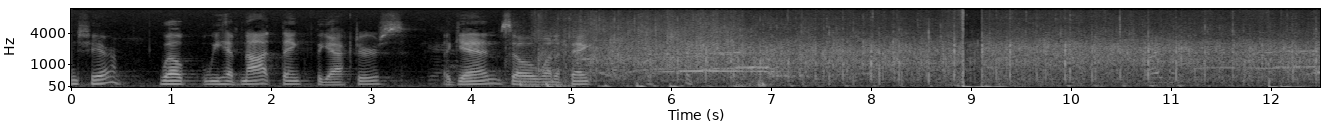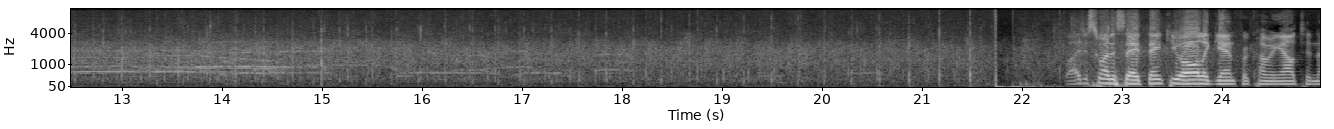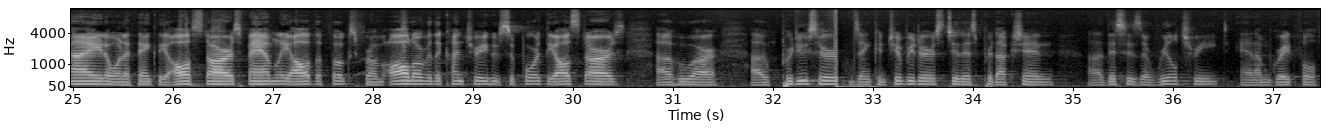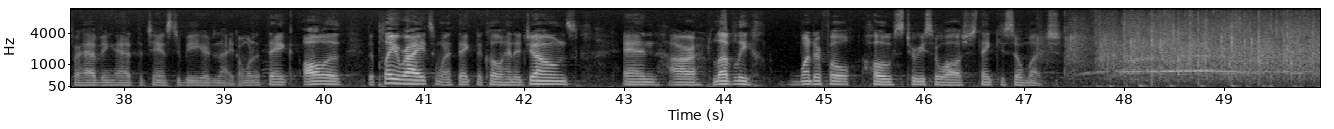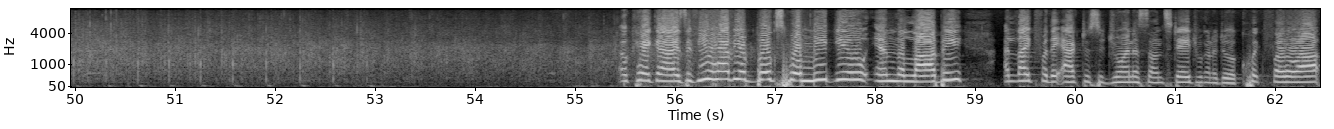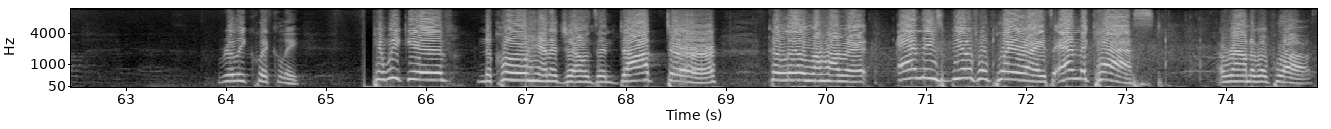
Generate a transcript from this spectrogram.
And share? Well, we have not thanked the actors again, so want to thank. I just want to say thank you all again for coming out tonight. I want to thank the All Stars family, all the folks from all over the country who support the All Stars, uh, who are uh, producers and contributors to this production. Uh, this is a real treat, and I'm grateful for having had the chance to be here tonight. I want to thank all of the playwrights. I want to thank Nikole Hannah-Jones and our lovely, wonderful host, Teresa Wash. Thank you so much. Okay, guys, if you have your books, we'll meet you in the lobby. I'd like for the actors to join us on stage. We're going to do a quick photo op really quickly. Can we give Nikole Hannah-Jones and Dr. Khalil Muhammad and these beautiful playwrights and the cast a round of applause?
